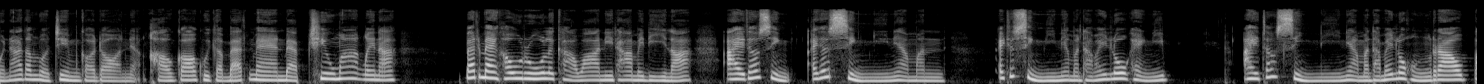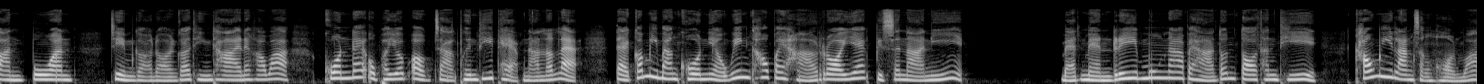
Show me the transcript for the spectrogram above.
หัวหน้าตำรวจจิมกอร์ดอนเนี่ยเขาก็คุยกับแบทแมนแบบชิลมากเลยนะ แบทแมนเขารู้เลยค่ะว่านี่ท่าไม่ดีละไอ้เจ้าสิ่งไอ้เจ้าสิ่งนี้เนี่ยมันไอ้เจ้าสิ่งนี้เนี่ยมันทำให้โลกแห่งนี้ ไอ้เจ้าสิ่งนี้เนี่ยมันทำให้โลกของเราปั่นป่วนจิมกอร์ดอนก็ทิ้งท้ายนะคะว่า คนได้อพยพออกจากพื้นที่แถบนั้นแล้วแหละ แต่ก็มีบางคนเนี่ยวิ่งเข้าไปหารอยแยกปริศนานี้แบทแมนรีบมุ่งหน้าไปหาต้นตอทันที เขามีลางสังหรณ์ว่า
